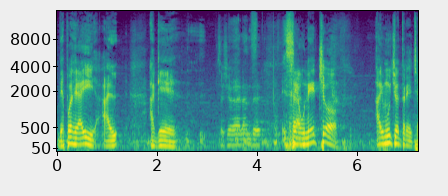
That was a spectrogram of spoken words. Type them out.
después de ahí al, a que Se lleva adelante. sea un hecho, hay mucho trecho.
